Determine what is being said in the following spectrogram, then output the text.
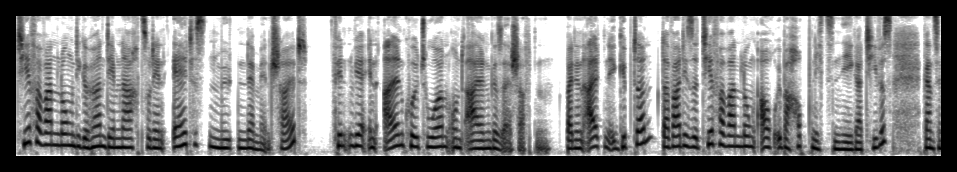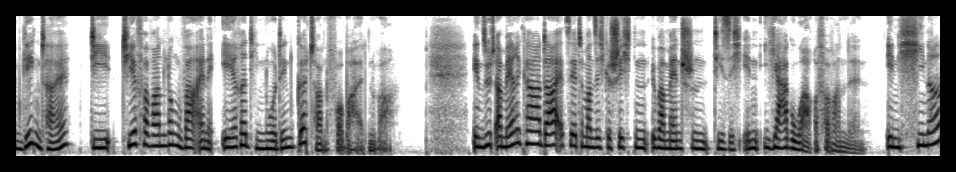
Tierverwandlungen, die gehören demnach zu den ältesten Mythen der Menschheit, finden wir in allen Kulturen und allen Gesellschaften. Bei den alten Ägyptern, da war diese Tierverwandlung auch überhaupt nichts Negatives. Ganz im Gegenteil, die Tierverwandlung war eine Ehre, die nur den Göttern vorbehalten war. In Südamerika, da erzählte man sich Geschichten über Menschen, die sich in Jaguare verwandeln. In China,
